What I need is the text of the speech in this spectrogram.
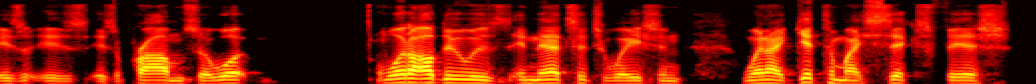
is is is a problem. So what what I'll do is in that situation, when I get to my six fish,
